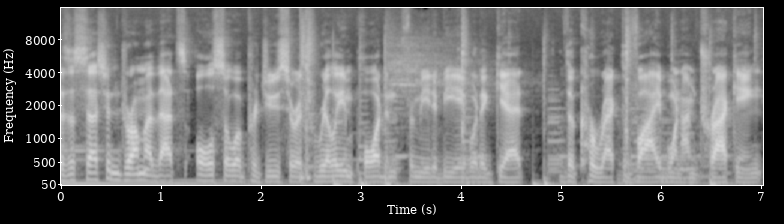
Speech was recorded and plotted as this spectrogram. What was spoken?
As a session drummer that's also a producer, it's really important for me to be able to get the correct vibe when I'm tracking.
